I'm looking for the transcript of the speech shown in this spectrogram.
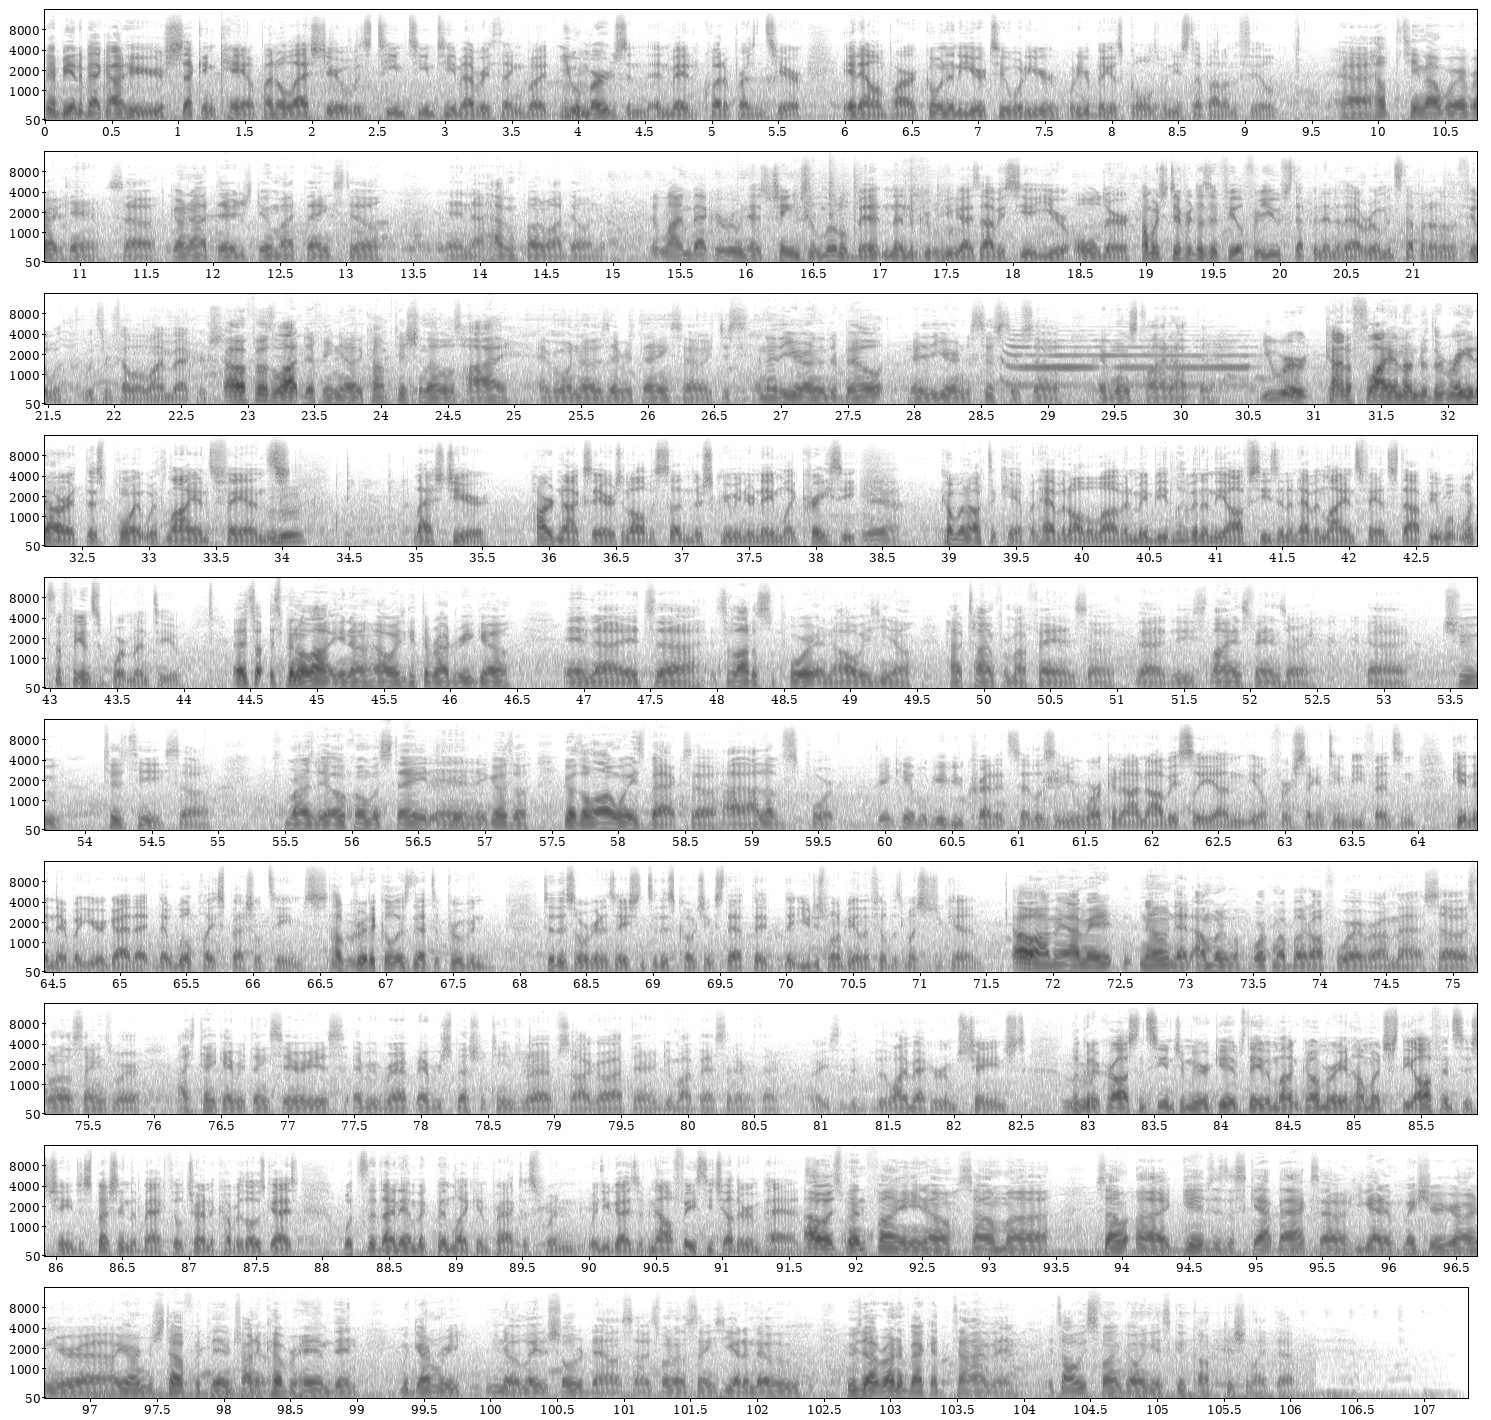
Man, being back out here, your second camp. I know last year it was team, team, team, everything, but you Mhm. emerged and, and made quite a presence here in Allen Park. Going into year two, what are your what are your biggest goals when you step out on the field? Uh, help the team out wherever I can. So going out there, just doing my thing still, and uh, having fun while doing it. The linebacker room has changed a little bit, and then the group of you Mhm. guys obviously a year older. How much different does it feel for you stepping into that room and stepping out on the field with, with your fellow linebackers? Oh, it feels a lot different. You know, the competition level is high. Everyone knows everything. So it's just another year under the belt, another year in the system. So everyone's flying out there. You were kind of flying under the radar at this point with Lions fans Mhm. last year. Hard Knocks airs, and all of a sudden they're screaming your name like crazy. Yeah. Coming out to camp and having all the love, and maybe living in the off season and having Lions fans stop you. What's the fan support meant to you? It's, it's been a lot, you know. I always get the Rodrigo, and uh, it's uh, it's a lot of support, and I always, you know, have time for my fans. So uh, these Lions fans are uh, true to the T. So reminds me of Oklahoma State, and it goes a goes a long ways back. So I, I love the support. Dan Campbell gave you credit. Said, "Listen, you were working on obviously on you know first, second team defense and getting in there, but you're a guy that, that will play special teams. How Mhm. critical is that to proving to this organization, to this coaching staff, that, that you just want to be on the field as much as you can? Oh, I mean, I made it known that I'm going to work my butt off wherever I'm at. So it's one of those things where I take everything serious, every rep, every special teams rep. So I go out there and do my best at everything. Right, you said the, the linebacker room's changed. Mhm. Looking across and seeing Jahmyr Gibbs, David Montgomery, and how much the offense has changed, especially in the backfield, trying to cover those guys. What's the dynamic been like in practice when, when you guys have now faced each other in pads? Oh, it's been fun. You know, some uh, some uh, Gibbs is a scat back, so you got to make sure you're on your uh, you're on your stuff with him, trying Yeah. to cover him. Then Montgomery, you know, lay the shoulder down. So it's one of those things you got to know who who's that running back at the time, and it's always fun going against good competition like that.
